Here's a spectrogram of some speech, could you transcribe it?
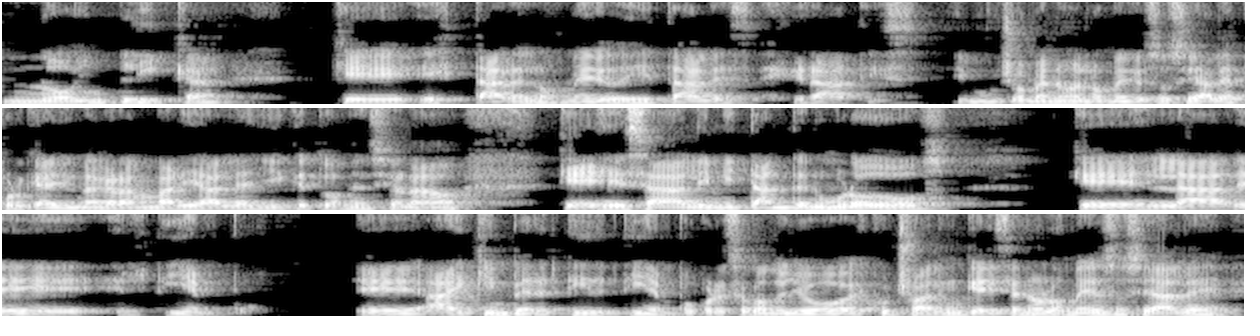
no implica que estar en los medios digitales es gratis, y mucho menos en los medios sociales, porque hay una gran variable allí que tú has mencionado, que es esa limitante número dos, que es la de el tiempo. Eh, hay que invertir tiempo. Por eso cuando yo escucho a alguien que dice, no, los medios sociales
